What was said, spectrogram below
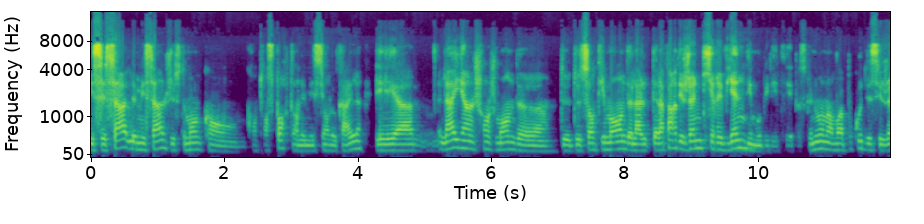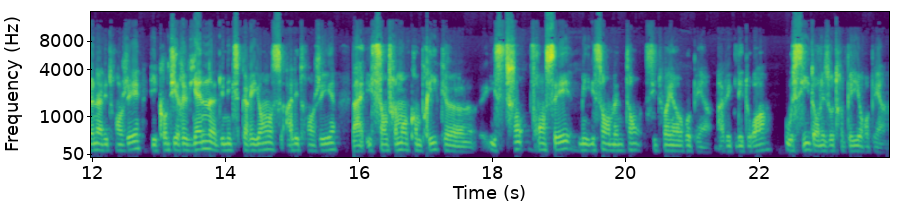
Et c'est ça le message justement qu'on qu transporte en émission locale. Et euh, là, il y a un changement de, de, de sentiment de la, de la part des jeunes qui reviennent des mobilités. Parce que nous, on envoie beaucoup de ces jeunes à l'étranger. Et quand ils reviennent d'une expérience à l'étranger, ben, ils sont vraiment compris qu'ils sont français, mais ils sont en même temps citoyens européens, avec les droits aussi dans les autres pays européens.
